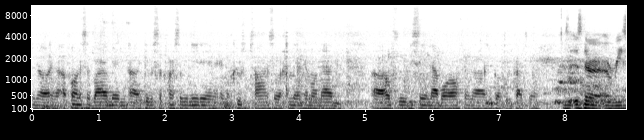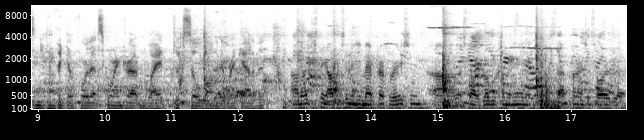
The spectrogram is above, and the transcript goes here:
you know, in an opponent's environment, uh, give us the punch that we needed in, in a crucial time. So I commend him on that. And, uh, hopefully, we'll be seeing that more often uh, as we go through the Pac-12. Is, is there a reason you can think of for that scoring drought and why it took so long to break out of it? Um, I just think opportunity met preparation. Um, as far as Robo coming in and giving us that punch, as far as the,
